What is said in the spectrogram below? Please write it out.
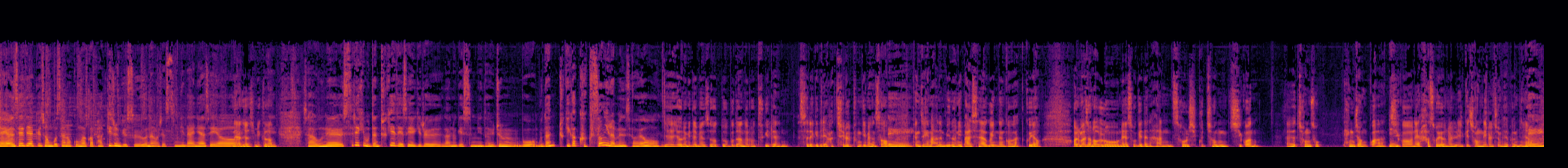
네, 연세대학교 정보산업공학과 박희준 교수 나오셨습니다. 안녕하세요. 네, 안녕하십니까. 네. 자, 오늘 쓰레기 무단 투기에 대해서 얘기를 나누겠습니다. 요즘 뭐 무단 투기가 극성이라면서요. 예, 여름이 되면서 또 무단으로 투기된 쓰레기들이 악취를 풍기면서 네. 굉장히 많은 민원이 발생하고 있는 것 같고요. 얼마 전 언론에 소개된 한 서울시 구청 직원 청소 행정과 네. 직원의 하소연을 이렇게 정리를 좀 해보면요. 네.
